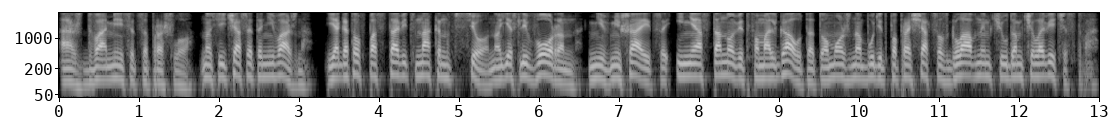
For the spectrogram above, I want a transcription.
Аж два месяца прошло, но сейчас это не важно. Я готов поставить на кон все, но если ворон не вмешается и не остановит Фомальгаута, то можно будет попрощаться с главным чудом человечества.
